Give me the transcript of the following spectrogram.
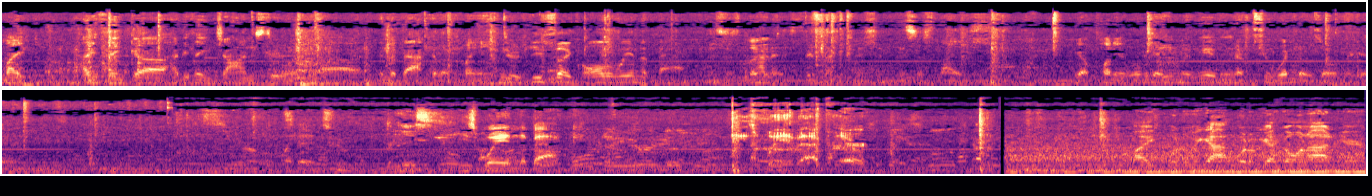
Mike, how do you think? Uh, how do you think John's doing uh, in the back of the plane? Dude, he's like all the way in the back. this is look at this. This, is- this, is, this is nice. We got plenty of room. We, got even, we even have two windows over here. Two. He's he's way in the back. He's way back there. Mike, what do we got? What do we got going on here?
